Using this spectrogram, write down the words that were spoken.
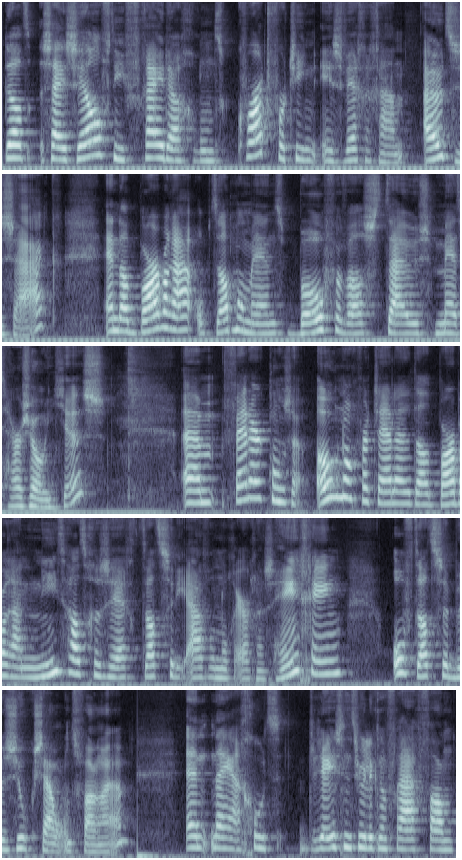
dat zij zelf die vrijdag rond kwart voor tien is weggegaan uit de zaak. En dat Barbara op dat moment boven was thuis met haar zoontjes. Ehm, verder kon ze ook nog vertellen dat Barbara niet had gezegd dat ze die avond nog ergens heen ging of dat ze bezoek zou ontvangen. En nou ja, goed, er is natuurlijk een vraag van:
